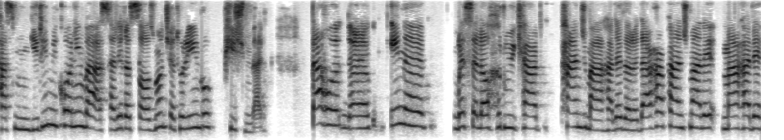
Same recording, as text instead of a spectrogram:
تصمیم گیری می‌کنیم و از طریق سازمان چطوری این رو پیش می‌بریم. در این به صلاح روی کرد پنج مرحله داره. در هر پنج مرحله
